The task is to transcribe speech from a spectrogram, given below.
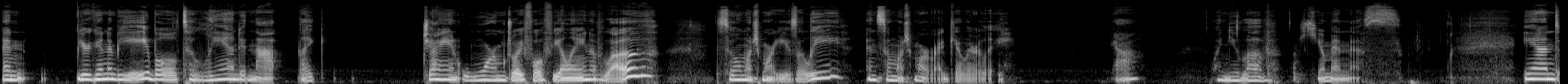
And you're going to be able to land in that like giant, warm, joyful feeling of love so much more easily and so much more regularly. Yeah? When you love humanness. And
